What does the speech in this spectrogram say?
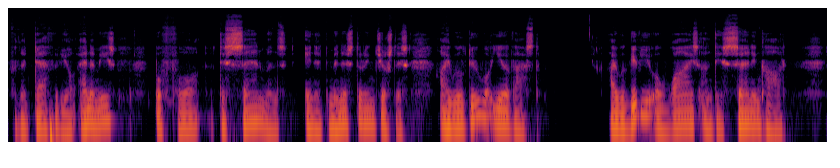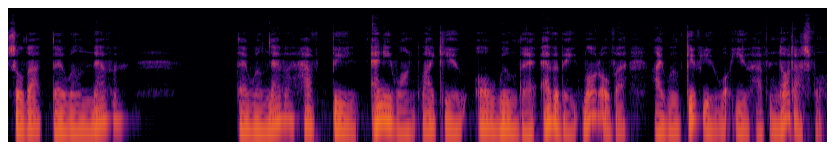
for the death of your enemies, but for discernment in administering justice, I will do what you have asked. I will give you a wise and discerning heart, so that there will never there will never have been anyone like you, or will there ever be. Moreover, I will give you what you have not asked for,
